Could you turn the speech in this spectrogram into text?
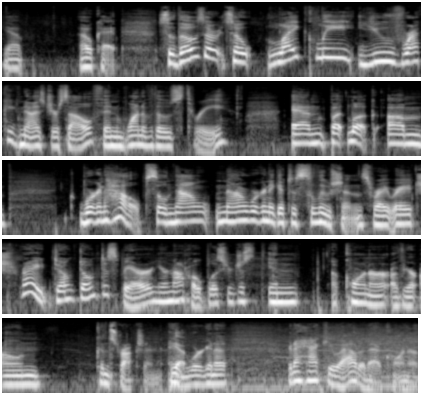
Yep. Okay. So those are so likely you've recognized yourself in one of those three. And but look, um we're going to help. So now now we're going to get to solutions, right, Rach? Right. Don't don't despair. You're not hopeless. You're just in a corner of your own construction. And Yeah. we're gonna we're gonna hack you out of that corner.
